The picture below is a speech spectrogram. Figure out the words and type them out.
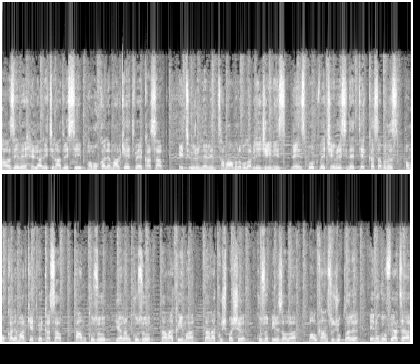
Taze ve helal etin adresi Pamukkale Market ve Kasap. Et ürünlerinin tamamını bulabileceğiniz Lensburg ve çevresinde tek kasabınız Pamukkale Market ve Kasap. Tam kuzu, yarım kuzu, dana kıyma, dana kuşbaşı, kuzu pirzola, Balkan sucukları en uygun fiyata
